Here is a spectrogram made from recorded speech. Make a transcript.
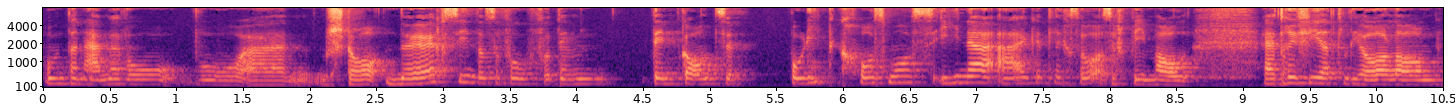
Unternehmen, wo, wo äh, Staat näher sind, also von, von dem, dem ganzen Politkosmos rein, eigentlich so. Also ich bin mal ein Dreivierteljahr lang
